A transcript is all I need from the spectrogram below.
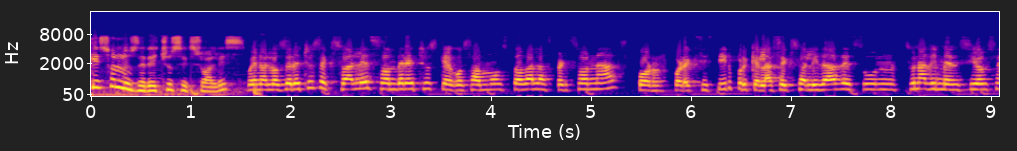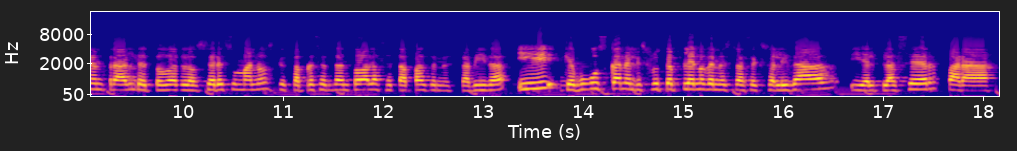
¿Qué son los derechos sexuales? Bueno, los derechos sexuales son derechos que gozamos todas las personas por, por existir, porque la sexualidad es, un, es una dimensión central de todos los seres humanos que está presente en todas las etapas de nuestra vida y que buscan el disfrute pleno de nuestra sexualidad y el placer para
